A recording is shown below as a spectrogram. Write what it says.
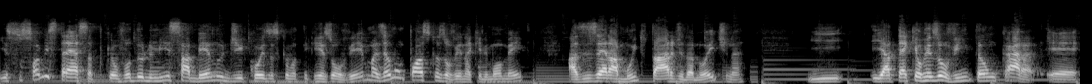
isso só me estressa, porque eu vou dormir sabendo de coisas que eu vou ter que resolver, mas eu não posso resolver naquele momento. Às vezes era muito tarde da noite, né? E, e até que eu resolvi, então, cara, é,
